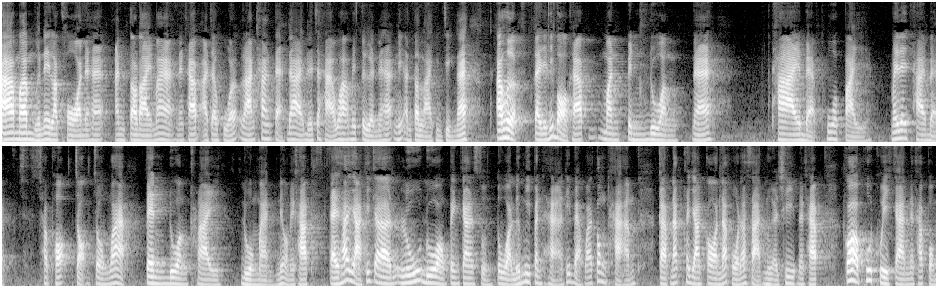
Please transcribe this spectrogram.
ตามมาเหมือนในละครนะฮะอันตรายมากนะครับอาจจะหัวล้างข้างแตกได้เดี๋ยวจะหาว่าไม่เตือนนะฮะนี่อันตรายจริงๆนะ เอาเหอะแต่อย่างที่บอกครับ มันเป็นดวงนะทายแบบทั่วไป ไม่ได้ทายแบบเฉพาะเจาะจงว่าเป็นดวงใครดวงมันนึกออกไหมครับ แต่ถ้าอยากที่จะรู้ดวงเป็นการส่วนตัว หรือมีปัญหาที่แบบว่าต้องถามกับนักพยากรณ์นักโหราศาสตร์มืออาชีพนะครับก็พูดคุยกันนะครับผม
